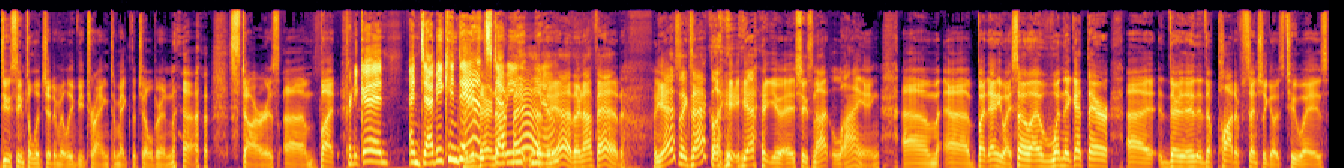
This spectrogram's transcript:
do seem to legitimately be trying to make the children stars. Um, but pretty good, and Debbie can dance. Debbie, you know, yeah, they're not bad. Yes, exactly. yeah, you, uh, she's not lying. Um, uh, but anyway, so uh, when they get there, uh, the plot essentially goes two ways.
